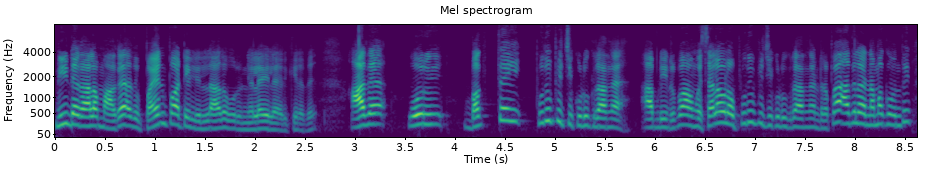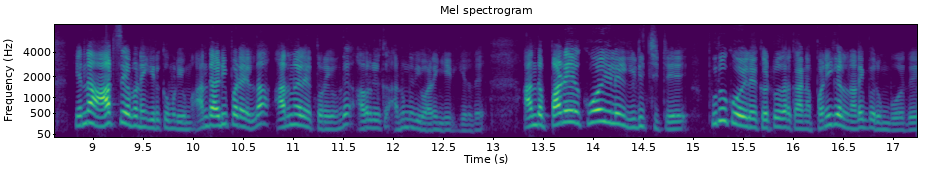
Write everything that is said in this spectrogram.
நீண்ட காலமாக அது பயன்பாட்டில் இல்லாத ஒரு நிலையில் இருக்கிறது. அதை ஒரு பக்தை புதுப்பிச்சு கொடுக்குறாங்க அப்படின்றப்ப அவங்க செலவில் புதுப்பிச்சு கொடுக்குறாங்கன்றப்ப அதில் நமக்கு வந்து என்ன ஆட்சேபனை இருக்க முடியும்? அந்த அடிப்படையில் தான் அறநிலையத்துறை வந்து அவர்களுக்கு அனுமதி வழங்கியிருக்கிறது. அந்த பழைய கோயிலை இடிச்சிட்டு புது கோயிலை கட்டுவதற்கான பணிகள் நடைபெறும் போது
